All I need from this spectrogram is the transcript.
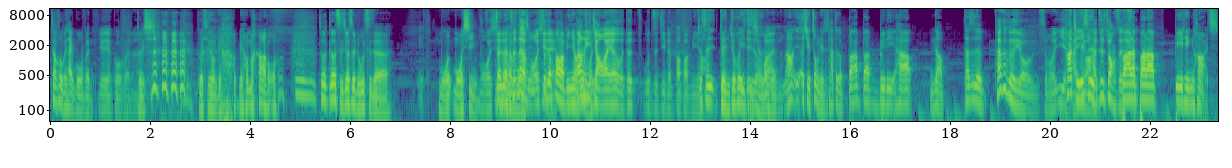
这样会不会太过分？有点过分了。对不起，各位听众不要 不要骂我，这个歌词就是如此的魔魔性，魔性啊真的很真的很魔性欸这个爸爸比你好，当你讲完以后，我都无止境的爸爸咪就是对你就会一直想那个换，然后而且重点是他这个爸爸比你好，你知道他是它这个有什么意？它其实是还是撞声？巴拉巴拉 beating hearts，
